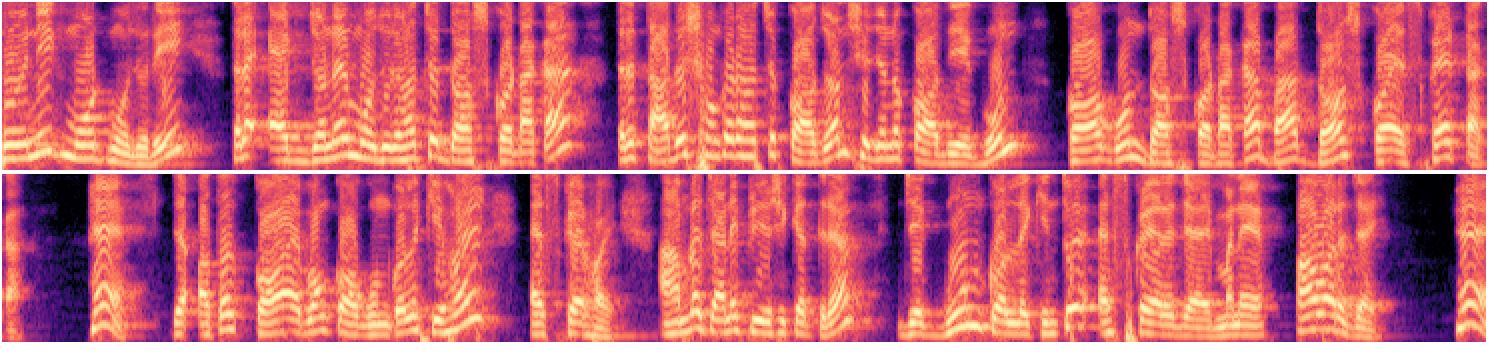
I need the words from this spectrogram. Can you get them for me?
দৈনিক মোট মজুরি, তাহলে একজনের মজুরি হচ্ছে দশ ক টাকা, তাহলে তাদের সংখ্যাটা হচ্ছে কজন? সেজন্য ক দিয়ে গুণ। ক গুণ দশ ক টাকা বা দশ ক স্কোয়ার টাকা। হ্যাঁ অর্থাৎ ক এবং ক গুণ করলে কি হয়? স্কোয়ার হয়। আমরা জানি প্রিয় শিক্ষার্থীরা যে গুণ করলে কিন্তু স্কোয়ারে যায় মানে পাওয়ারে যায়। হ্যাঁ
